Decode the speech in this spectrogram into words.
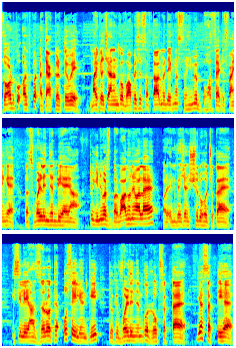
जॉर्ड को अर्थ पर अटैक करते हुए। माइकल चैनन को वापस इस अवतार में देखना सही में बहुत सेटिस्फाइंग है। प्लस वर्ल्ड इंजन भी है यहाँ। तो यूनिवर्स बर्बाद होने वाला है और इन्वेजन शुरू हो चुका है। इसीलिए यहाँ ज़रूरत है उस एलियन की जो कि वर्ल्ड इंजन को रोक सकता है या सकती है।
